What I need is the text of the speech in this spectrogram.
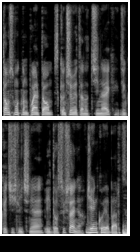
tą smutną puentą skończymy ten odcinek. Dziękuję Ci ślicznie i do usłyszenia. Dziękuję bardzo.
